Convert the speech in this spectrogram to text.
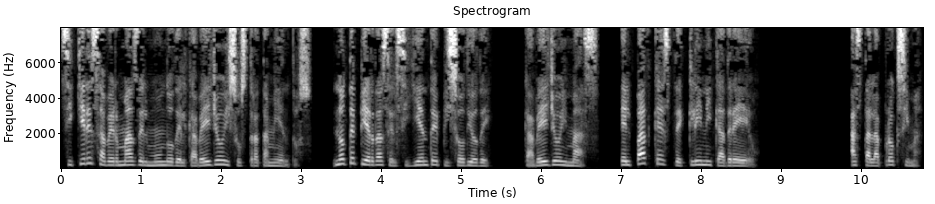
Si quieres saber más del mundo del cabello y sus tratamientos, no te pierdas el siguiente episodio de Cabello y más, el podcast de Clínica Dreo. Hasta la próxima.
